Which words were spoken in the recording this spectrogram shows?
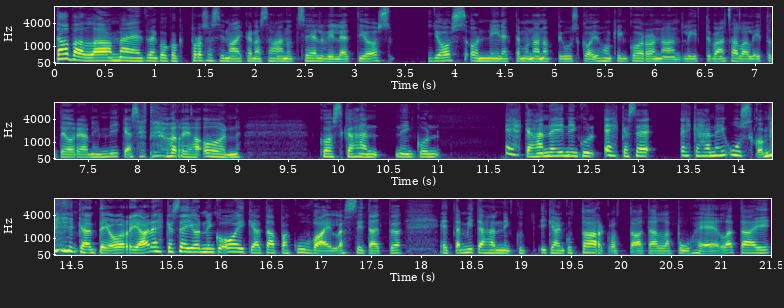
tavallaan mä en tämän koko prosessin aikana saanut selville, että jos, jos on niin, että mun anoppi uskoo johonkin koronaan liittyvään salaliittoteoriaan, niin mikä se teoria on? Koska hän niin kuin, ehkä hän ei niin kuin, ehkä se ehkä hän ei usko mihinkään teoriaan. Ehkä se ei ole niin kuin oikea tapa kuvailla sitä, että, että mitä hän niin kuin ikään kuin tarkoittaa tällä puheella tai,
